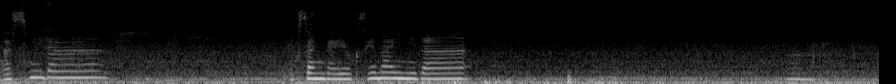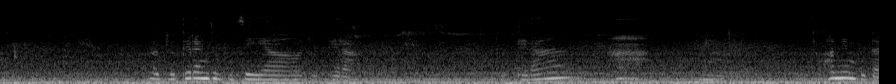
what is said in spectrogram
반갑습니다. 옥상다육 세나입니다. 아, 도테랑 좀 보세요. 도테랑. 도테랑. 음, 화면보다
